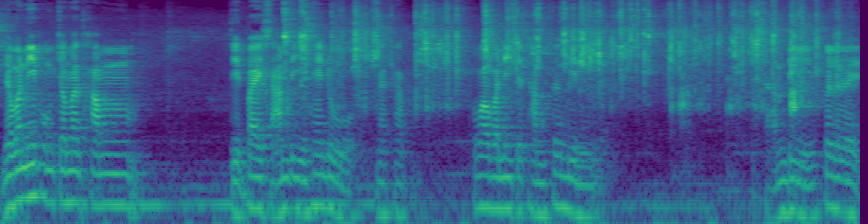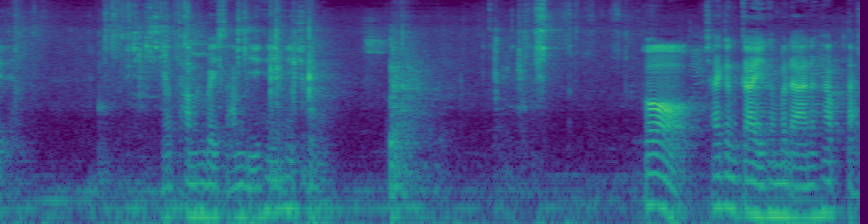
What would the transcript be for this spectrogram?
เดี๋ยววันนี้ผมจะมาทำติดใบ 3D ให้ดูนะครับ เพราะว่าวันนี้จะทำเครื่องบิน 3D ก็เลยเราทำใบ 3D ให้ให้ชม ก็ใช้กันไกรธรรมดานะครับตัด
